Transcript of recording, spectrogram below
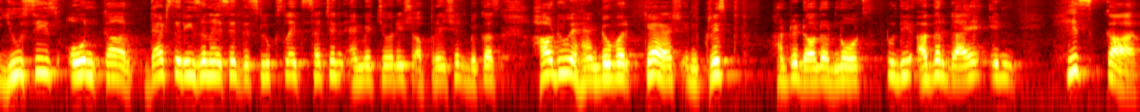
UC's own car. That's the reason I say this looks like such an amateurish operation because how do you hand over cash in crisp $100 notes to the other guy in his car?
